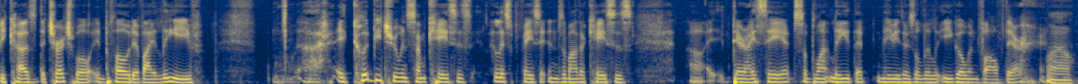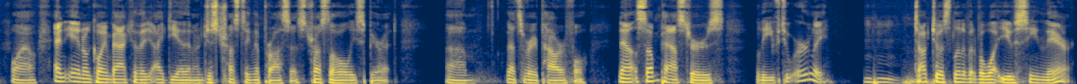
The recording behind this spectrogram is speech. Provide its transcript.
because the church will implode if i leave uh, it could be true in some cases. Let's face it, in some other cases, uh, dare I say it so bluntly, that maybe there's a little ego involved there. Wow, wow. And you know, going back to the idea that I'm just trusting the process, trust the Holy Spirit. Um, that's very powerful. Now, some pastors leave too early. mm-hmm. Talk to us a little bit about what you've seen there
